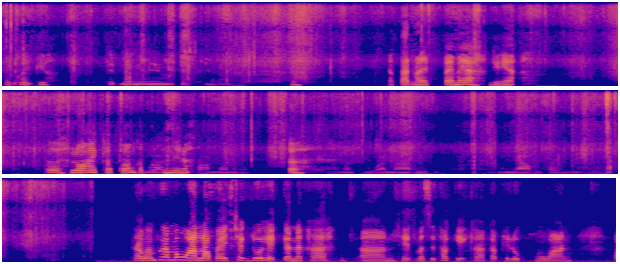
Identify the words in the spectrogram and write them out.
เล็กๆอยู่ เฮ็ดหนึงนี่มันเป็นกินได้อยากตัดมาไปไหมอะเดี๋ยวเนี้ยเออรอให้เขาพร้อมกับผมว่าอันนี่เนาะสามวันเลยเออสามวันสี่วันมาอีกมันยาวไปไปไม่ได้เลยค่ะเพื่อนๆเมื่อวานเราไปเช็คดูเห็ดกันนะคะอ่าเห็ดมัสทาเกะค่ะกับพี่ลุกเมื่อวาน ไป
